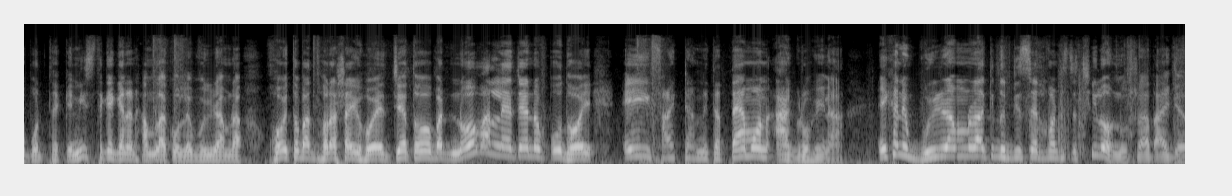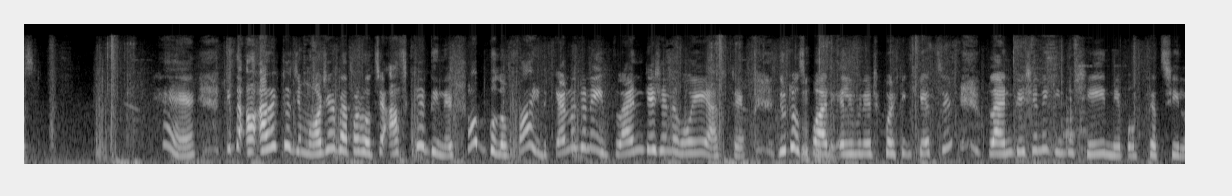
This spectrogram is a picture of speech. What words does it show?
উপর থেকে, নিচ থেকে গ্যানেট হামলা করলে বুড়িরামরা হয়তো বা ধরাশায়ী হয়ে যেত বাট নোভা লেজেন্ড বোধহয় এই ফাইটটা নিতে তেমন আগ্রহী না। এখানে বুড়িরামরা কিন্তু ডিসঅ্যাডভান্টেজে ছিল নুসরাত আই গেস হ্যাঁ কিন্তু আরেকটা যে মজার ব্যাপার হচ্ছে আজকের দিনে সবগুলো ফাইট কেন যেন এই প্ল্যান্টেশনে হয়ে আসছে। দুটো স্কোয়াড এলিমিনেট হয়ে গিয়েছে প্ল্যান্টেশনে কিন্তু সেই নেপথ্যে ছিল।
